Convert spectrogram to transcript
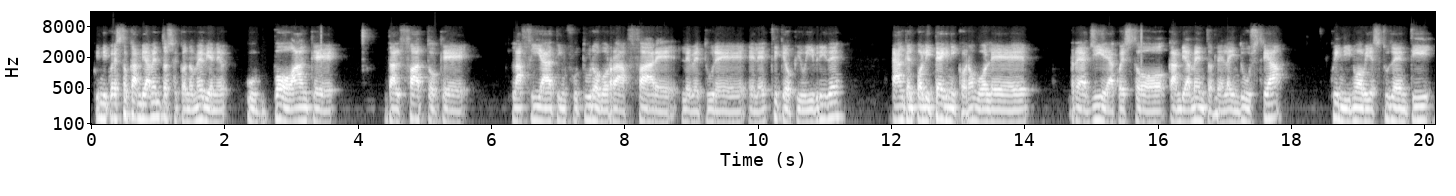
Quindi questo cambiamento secondo me viene un po' anche dal fatto che la Fiat in futuro vorrà fare le vetture elettriche o più ibride anche il Politecnico no? vuole reagire a questo cambiamento nell'industria, quindi i nuovi studenti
